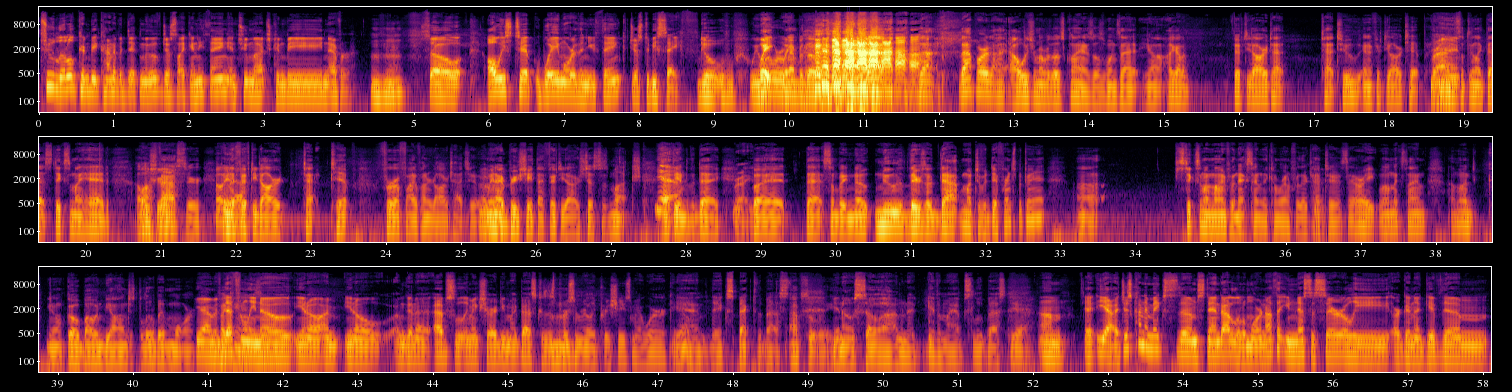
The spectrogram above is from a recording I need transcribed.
too little can be kind of a dick move, just like anything, and too much can be never. Mm-hmm. So always tip way more than you think, just to be safe. You'll, we Wait, will wait. remember those. that, that that part, I always remember those clients. Those ones that you know, I got a fifty dollar tat tattoo and a fifty dollar tip. And Right. something like that sticks in my head a lot sure. faster Oh, than yeah. the fifty dollar ta- tip for a five hundred dollar tattoo. I mean, I appreciate that fifty dollars just as much Mm-hmm. Yeah. at the end of the day. Right. But that somebody know, knew there's a that much of a difference between it. Uh, sticks in my mind for the next time they come around for their tattoo and say, all right, well, next time I'm gonna, you know, go above and beyond just a little bit more. Yeah, I mean, if I can, definitely so. know. You know, I'm. You know, I'm gonna absolutely make sure I do my best because this person really appreciates my work Mm-hmm. Yep. and they expect the best. Absolutely. You know, so uh, I'm gonna give them my absolute best. Yeah. Um. it- yeah, it just kind of makes them stand out a little more. Not that you necessarily are gonna give them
